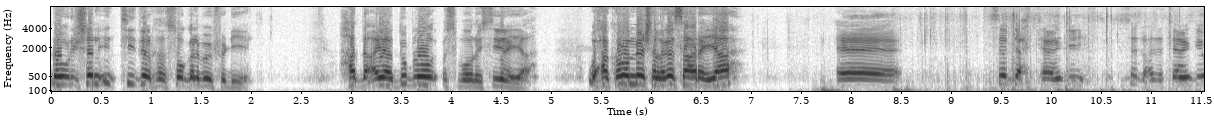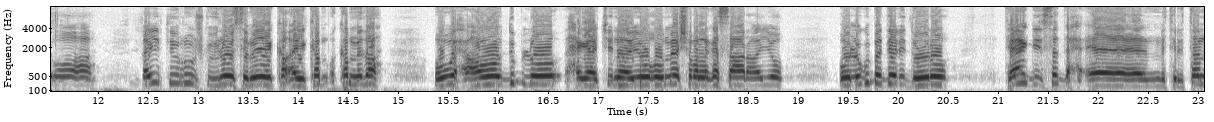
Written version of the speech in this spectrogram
dhowr shan intii dalka soo galay bay fadhiyeen. Hadda ayaa dub loo cusboonaysiinayaa. Waxaa kaloo meesha laga saarayaa saddex taangi saddexda taangi oo ah qaybtii ruushku inoo sameeyey ay ka mid ah waxa oo dib loo hagaajinayo oo meeshaba laga saarayo oo lagu bedeli doono taangii saddex mitritan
